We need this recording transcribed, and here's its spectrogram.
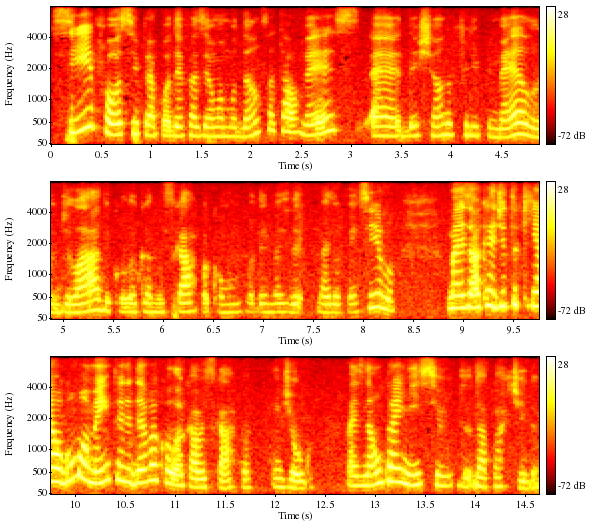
Se fosse para poder fazer uma mudança, talvez é, deixando o Felipe Melo de lado e colocando o Scarpa como um poder mais, mais ofensivo, mas eu acredito que em algum momento ele deva colocar o Scarpa em jogo, mas não para início do- da partida.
